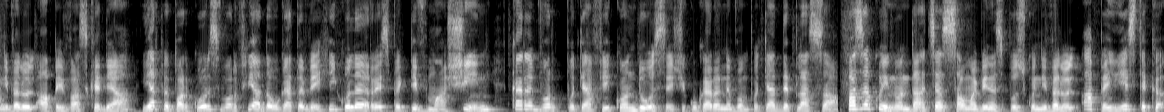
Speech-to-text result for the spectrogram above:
nivelul apei va scădea, iar pe parcurs vor fi adăugate vehicule, respectiv mașini, care vor putea fi conduse și cu care ne vom putea deplasa. Faza cu inundația, sau mai bine spus cu nivelul apei, este că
